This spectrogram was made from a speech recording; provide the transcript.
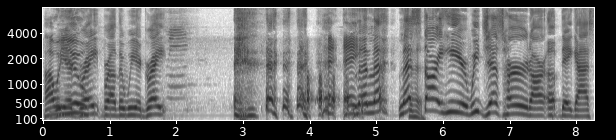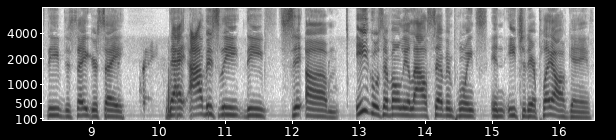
How are we you? are great, brother. We are great. Let, us start here. We just heard our update guy, Steve DeSager, say that obviously the um, Eagles have only allowed seven points in each of their playoff games.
